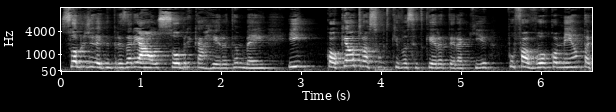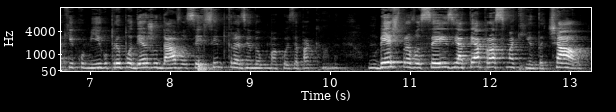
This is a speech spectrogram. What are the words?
sobre direito empresarial, sobre carreira também e qualquer outro assunto que você queira ter aqui, por favor, comenta aqui comigo para eu poder ajudar vocês sempre trazendo alguma coisa bacana. Um beijo para vocês e até a próxima quinta. Tchau.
